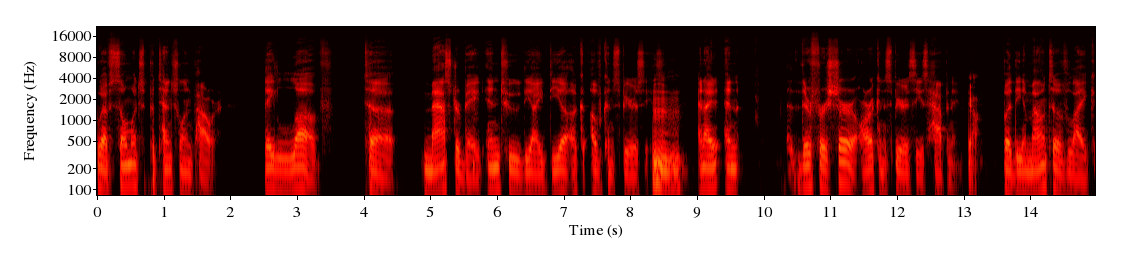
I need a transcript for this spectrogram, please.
who have so much potential and power. They love to masturbate into the idea of, of conspiracies hmm and i and there for sure are conspiracies happening Yeah. but the amount of like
